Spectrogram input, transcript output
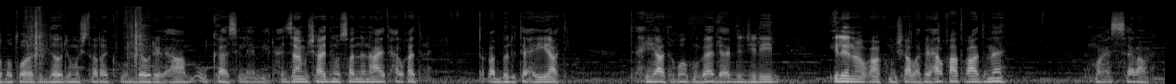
بطولة الدوري المشترك والدوري العام وكأس الأمير. أعزائي المشاهدين وصلنا لنهاية حلقتنا. تقبلوا تحياتي. تحيات أخوكم فهد عبد الجليل. إلى نلقاكم إن شاء الله في حلقات قادمة. ومع السلامة.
